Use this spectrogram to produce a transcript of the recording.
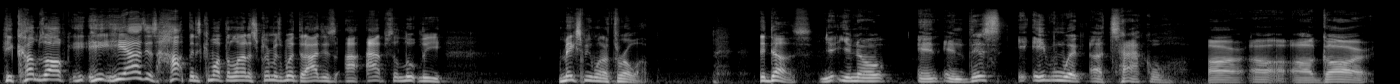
he comes off. He, he, has this hop that he's come off the line of scrimmage with that I just I absolutely makes me want to throw up. It does. You, you know, and and this even with a tackle or a guard,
